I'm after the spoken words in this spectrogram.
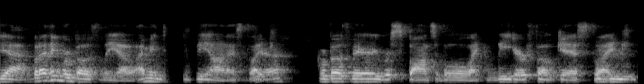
But- Yeah, but I think we're both Leo. I mean, to be honest, like yeah. we're both very responsible, like leader focused. Like Mhm.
